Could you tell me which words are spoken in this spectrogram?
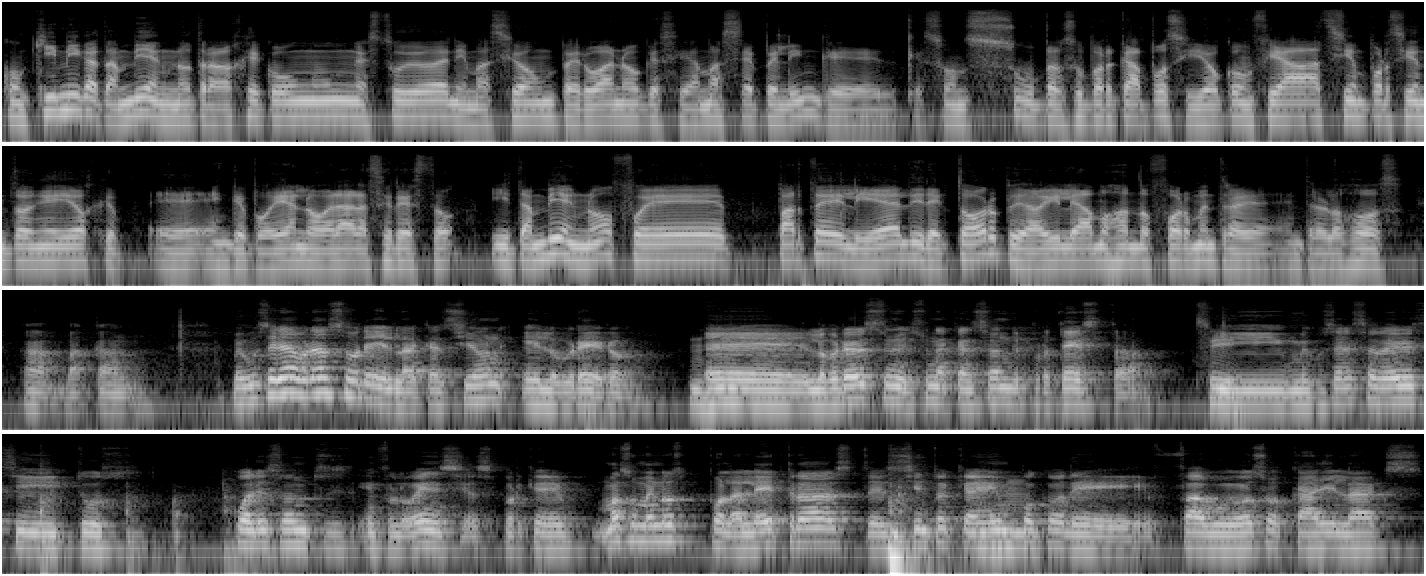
con química también, ¿no? Trabajé con un estudio de animación peruano que se llama Zeppelin, que, que son súper, súper capos y yo confiaba 100% en ellos, que, eh, en que podían lograr hacer esto. Y también, ¿no? Fue parte de la idea del director, pero ahí le vamos dando forma entre, entre los dos. Ah, bacán. Me gustaría hablar sobre la canción El Obrero. Eh, el Obrero es una canción de protesta. Sí. Y me gustaría saber si tus cuáles son tus influencias, porque más o menos por la letra este, siento que hay un poco de Fabuloso Cadillacs,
